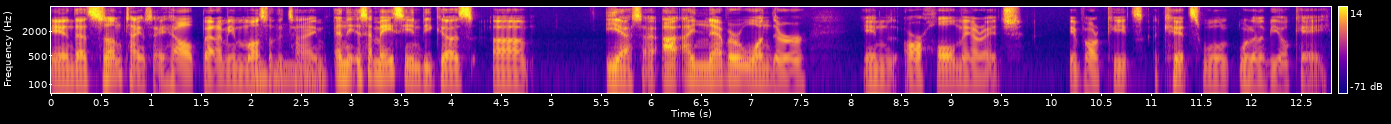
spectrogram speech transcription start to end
And that sometimes I help, but I mean most of the time. And it's amazing because um, yes, I I never wonder in our whole marriage if our kids kids will were gonna be okay.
